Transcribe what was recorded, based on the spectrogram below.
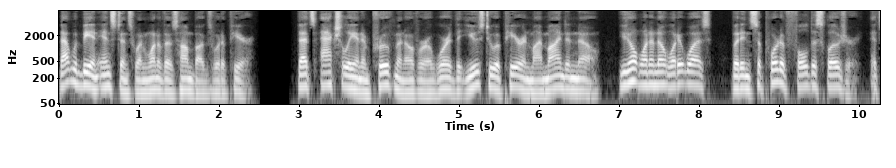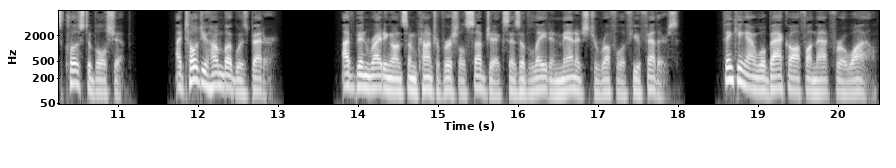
That would be an instance when one of those humbugs would appear. That's actually an improvement over a word that used to appear in my mind and no, you don't want to know what it was, but in support of full disclosure, it's close to bullshit. I told you humbug was better. I've been writing on some controversial subjects as of late and managed to ruffle a few feathers. Thinking I will back off on that for a while.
